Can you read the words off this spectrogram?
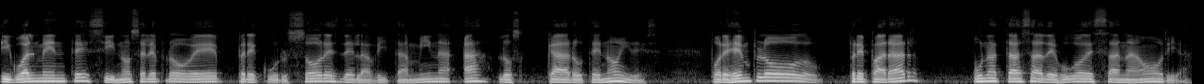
Igualmente, si no se le provee precursores de la vitamina A, los carotenoides. Por ejemplo, preparar una taza de jugo de zanahoria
